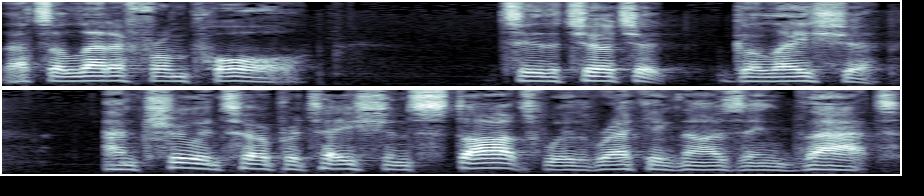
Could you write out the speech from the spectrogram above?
That's a letter from Paul to the church at Galatia. And true interpretation starts with recognizing that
